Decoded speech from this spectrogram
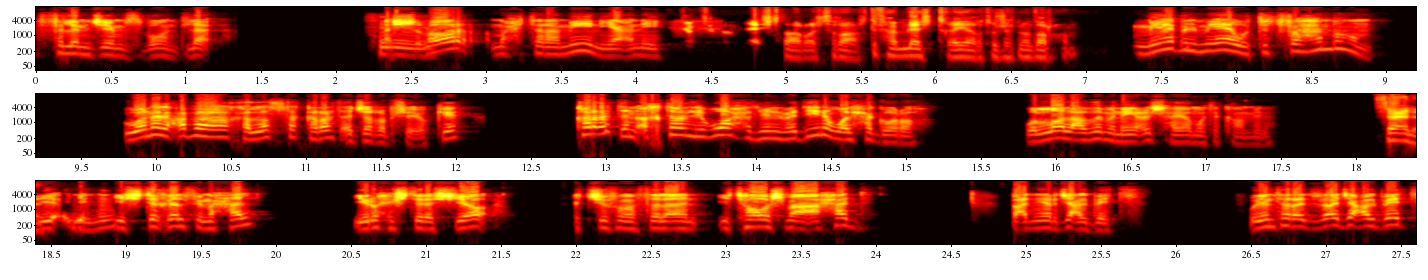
فيلم جيمس بوند لا. أشرار محترمين يعني ليش صاروا أشرار؟ تفهم ليش تغيرت وجهة نظرهم. 100% وتتفهمهم. وأنا ألعبها خلصتها قررت أجرب شيء okay؟ قررت أن أختار لي واحد من المدينة والحق وراه والله العظيم أنه يعيش حياة متكاملة. فعلا. ي-. يشتغل في محل يروح يشتري أشياء تشوفه مثلا يتهاوش مع أحد بعدين يرجع البيت. وإذا أنت راج- راجع البيت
